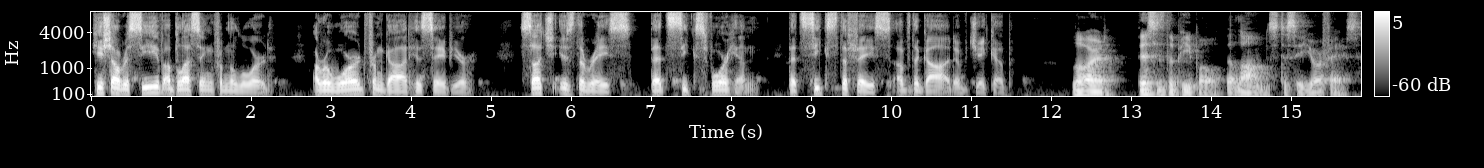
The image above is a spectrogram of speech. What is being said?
He shall receive a blessing from the Lord, a reward from God his Savior. Such is the race that seeks for him that seeks the face of the God of Jacob. Lord, this is the people that longs to see your face.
